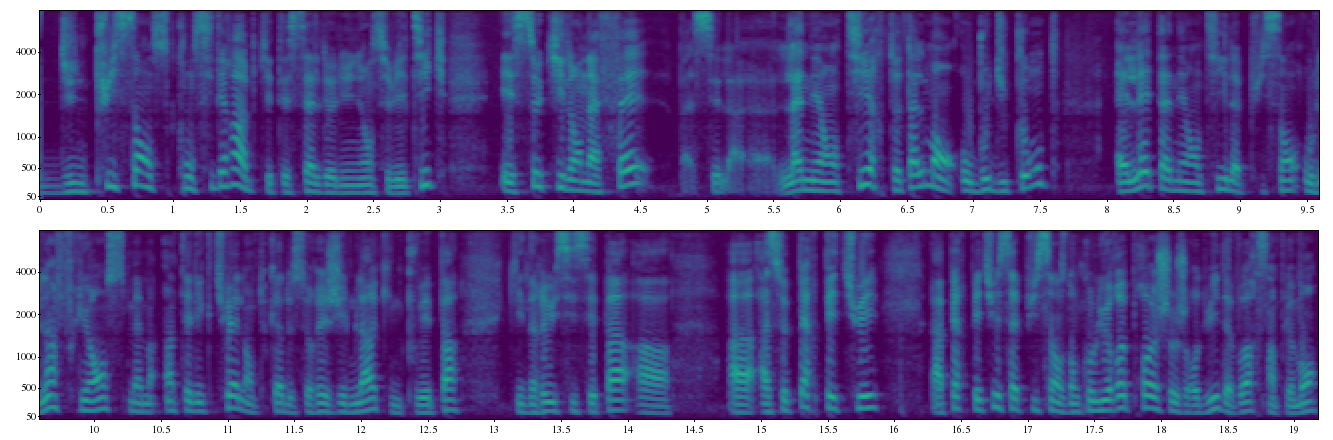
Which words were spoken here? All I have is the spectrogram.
d'une puissance considérable qui était celle de l'Union soviétique. Et ce qu'il en a fait, bah, c'est l'anéantir totalement. Au bout du compte, elle est anéantie, la puissance ou l'influence même intellectuelle, en tout cas de ce régime-là, qui ne pouvait pas, qui ne réussissait pas à, à, se perpétuer, à perpétuer sa puissance. Donc on lui reproche aujourd'hui d'avoir simplement,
